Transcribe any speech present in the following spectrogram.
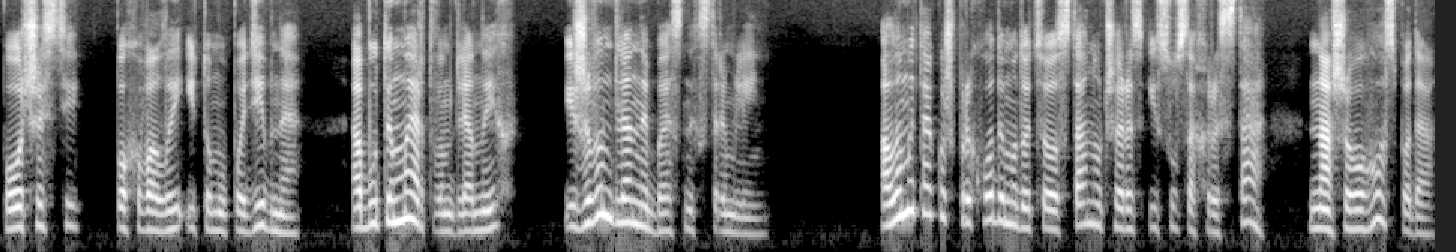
почесті, похвали і тому подібне, а бути мертвим для них і живим для небесних стремлінь. Але ми також приходимо до цього стану через Ісуса Христа, нашого Господа,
